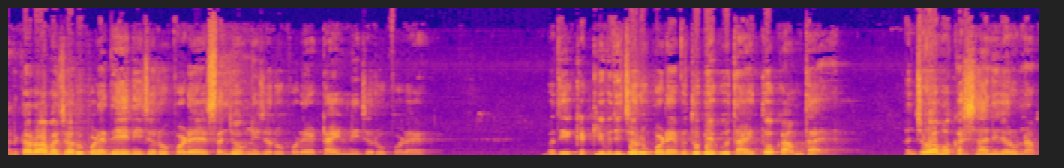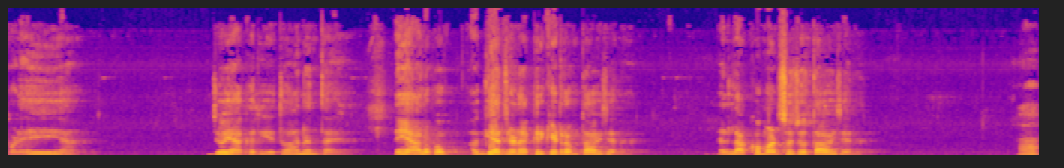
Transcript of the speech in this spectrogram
અને કરવામાં જરૂર પડે દેહની જરૂર પડે સંજોગની જરૂર પડે ટાઈમની જરૂર પડે. બધી કેટલી બધી જરૂર પડે બધું ભેગું થાય તો કામ થાય. અને જોવામાં કશાની જરૂર ના પડે. એ જોયા કરીએ તો આનંદ થાય. નહીં આ લોકો અગિયાર જણા ક્રિકેટ રમતા હોય છે ને અને લાખો માણસો જોતા હોય છે ને. હા.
